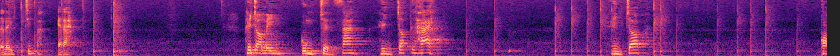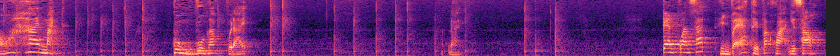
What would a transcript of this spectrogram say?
ở đây chính bằng SA thầy cho mình cùng chuyển sang hình chóp thứ hai. Hình chóp có hai mặt cùng vuông góc với đáy đáy kem quan sát hình vẽ thầy phát họa như sau.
